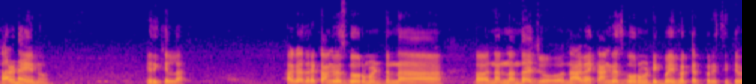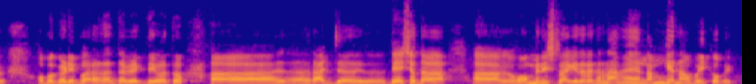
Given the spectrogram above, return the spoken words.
ಕಾರಣ ಏನು? ಇದಕ್ಕೆಲ್ಲ. ಹಾಗಾದರೆ ಕಾಂಗ್ರೆಸ್ ಗೌರ್ಮೆಂಟನ್ನು ನನ್ನಂದಾಜು, ನಾವೇ ಕಾಂಗ್ರೆಸ್ ಗೌರ್ಮೆಂಟಿಗೆ ಬೈಬೇಕಾದ ಪರಿಸ್ಥಿತಿ. ಒಬ್ಬ ಗಡಿಪಾರದಂಥ ವ್ಯಕ್ತಿ ಇವತ್ತು ರಾಜ್ಯ, ದೇಶದ ಹೋಮ್ ಮಿನಿಸ್ಟರ್ ಆಗಿದ್ದಾರೆ ಅಂದರೆ ನಾವೇ, ನಮಗೆ ನಾವು ಬೈಕೋಬೇಕು.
